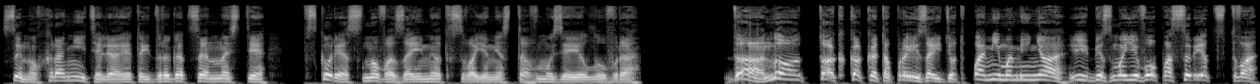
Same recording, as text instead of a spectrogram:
сыну хранителя этой драгоценности, вскоре снова займет свое место в музее Лувра. «Да, но так как это произойдет помимо меня и без моего посредства,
